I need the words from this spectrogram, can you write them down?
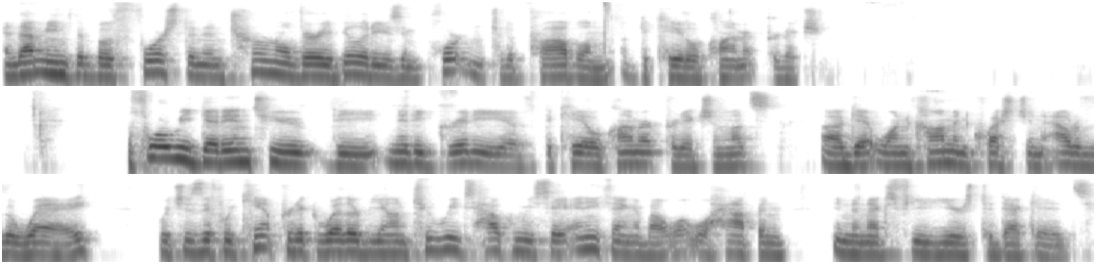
And that means that both forced and internal variability is important to the problem of decadal climate prediction. Before we get into the nitty gritty of decadal climate prediction, let's uh, get one common question out of the way, which is if we can't predict weather beyond two weeks, how can we say anything about what will happen in the next few years to decades?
